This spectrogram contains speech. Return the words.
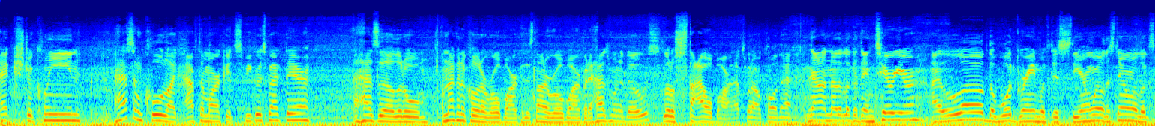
extra clean. It has some cool like aftermarket speakers back there it has a little i'm not gonna call it a roll bar because it's not a roll bar but it has one of those little style bar that's what i'll call that. Now another look at the interior. I love the wood grain with this steering wheel. The steering wheel looks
